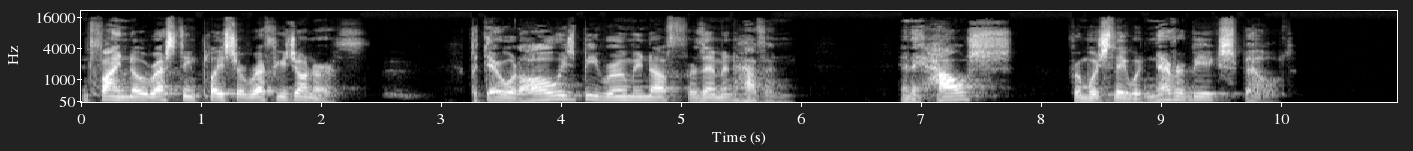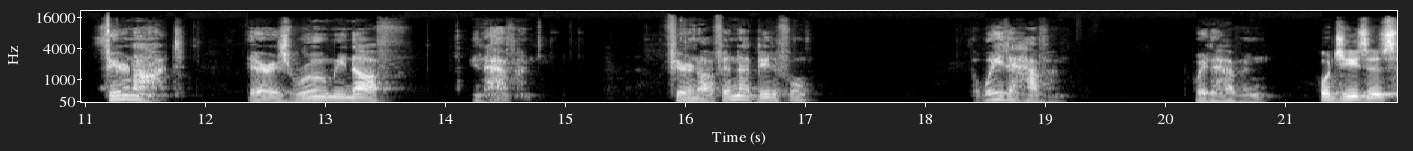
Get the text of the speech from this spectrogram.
and find no resting place or refuge on earth. But there would always be room enough for them in heaven, in a house from which they would never be expelled. Fear not, there is room enough in heaven. Fear enough. Isn't that beautiful? The way to heaven. The way to heaven. Well, Jesus,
